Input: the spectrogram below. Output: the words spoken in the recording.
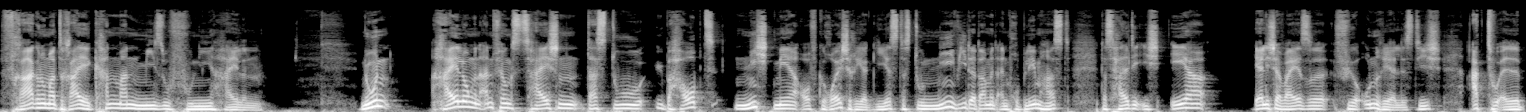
Frage Nummer drei. Kann man Misophonie heilen? Nun, Heilung in Anführungszeichen, dass du überhaupt nicht mehr auf Geräusche reagierst, dass du nie wieder damit ein Problem hast, das halte ich eher ehrlicherweise für unrealistisch, aktuell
